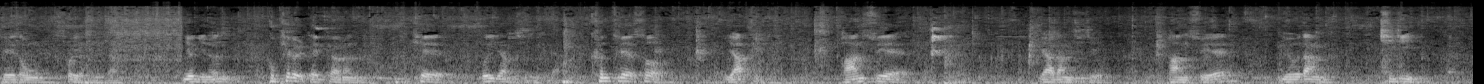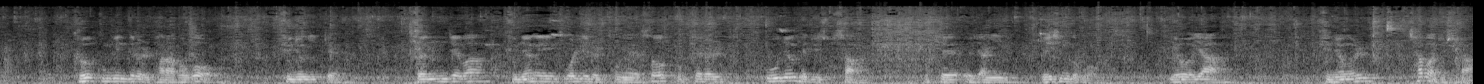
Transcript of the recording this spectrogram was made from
대동소이합니다. 여기는 국회를 대표하는 국회의장실입니다. 큰 틀에서 약 반수의 야당 지지, 반수의 여당 지지, 그 국민들을 바라보고 균형 있게 견제와 균형의 원리를 통해서 국회를 운영해 주십사 국회의장이 계신 거고 여야 균형을 잡아주시라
